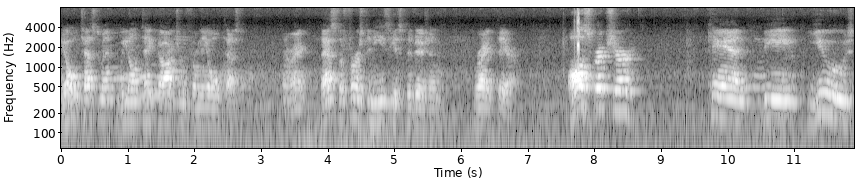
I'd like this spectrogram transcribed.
the Old Testament, we don't take doctrine from the Old Testament. All right? That's the first and easiest division right there. All scripture can be used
